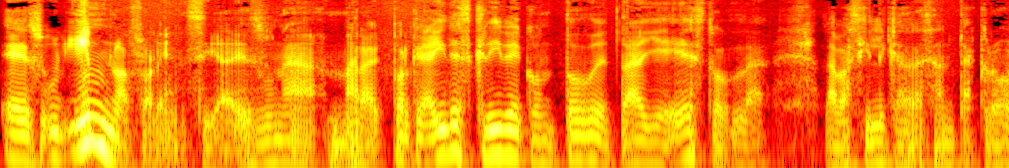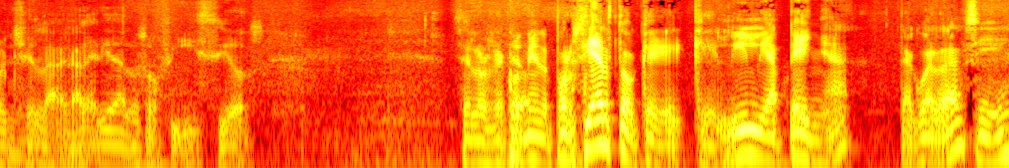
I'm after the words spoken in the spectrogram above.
Es un himno a Florencia, es una maravilla, porque ahí describe con todo detalle esto, la, la Basílica de la Santa Croce, la Galería de los Oficios. Se los recomiendo. Por cierto, que, que Lilia Peña, ¿te acuerdas? Sí.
